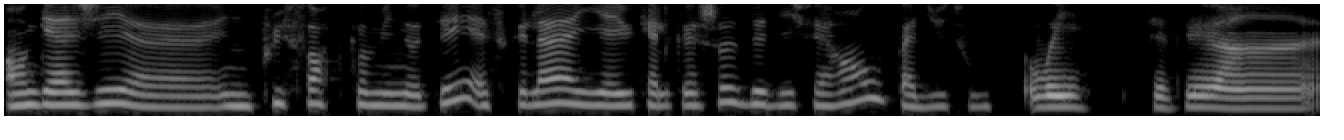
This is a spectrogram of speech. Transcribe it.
engagé, une plus forte communauté. Est-ce que là, il y a eu quelque chose de différent ou pas du tout? Oui, j'ai vu un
